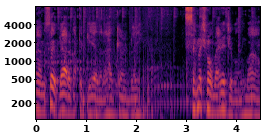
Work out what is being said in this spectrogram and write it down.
I'm so glad I got the gear that I have currently. It's so much more manageable, wow.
